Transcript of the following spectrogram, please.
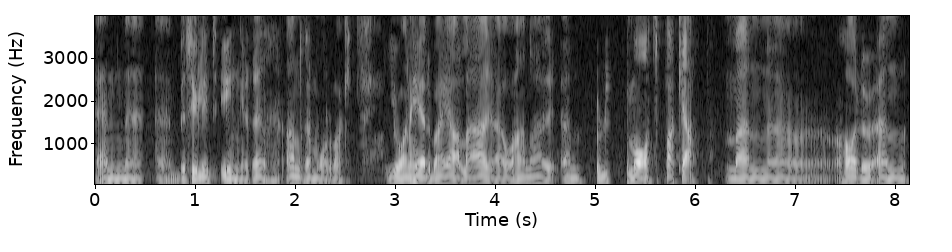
en eh, betydligt yngre andra målvakt. Johan Hedberg är all ära och han är en ultimat backup. Men eh, har du en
